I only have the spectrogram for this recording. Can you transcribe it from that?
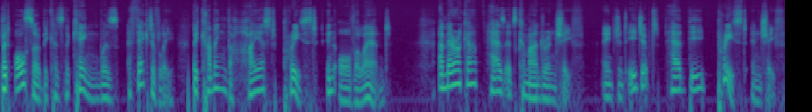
but also because the king was effectively becoming the highest priest in all the land. America has its commander in chief, ancient Egypt had the priest in chief.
